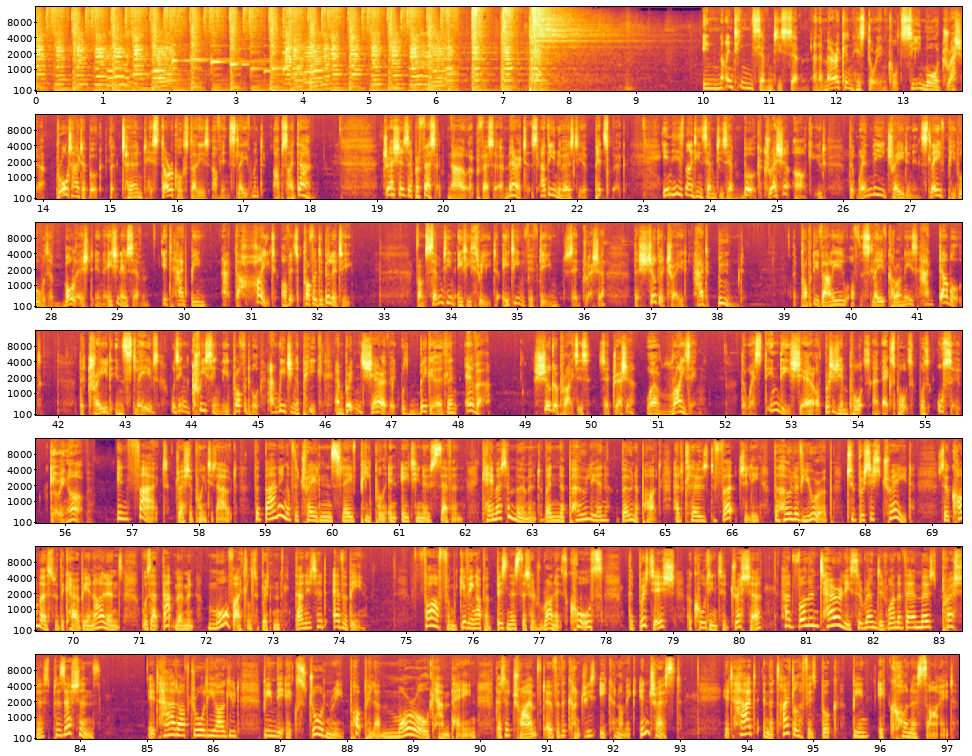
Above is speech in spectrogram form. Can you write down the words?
In 1977, an American historian called Seymour Drescher brought out a book that turned historical studies of enslavement upside down. Drescher's a professor, now a professor emeritus, at the University of Pittsburgh. In his 1977 book, Drescher argued that when the trade in enslaved people was abolished in 1807, it had been at the height of its profitability. From 1783 to 1815, said Drescher, the sugar trade had boomed the property value of the slave colonies had doubled. The trade in slaves was increasingly profitable and reaching a peak, and Britain's share of it was bigger than ever. Sugar prices, said Drescher, were rising. The West Indies' share of British imports and exports was also going up. In fact, Drescher pointed out, the banning of the trade in enslaved people in 1807 came at a moment when Napoleon Bonaparte had closed virtually the whole of Europe to British trade. So commerce with the Caribbean islands was at that moment more vital to Britain than it had ever been. Far from giving up a business that had run its course, the British, according to Drescher, had voluntarily surrendered one of their most precious possessions. It had, after all, he argued, been the extraordinary, popular, moral campaign that had triumphed over the country's economic interest. It had, in the title of his book, been econocide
